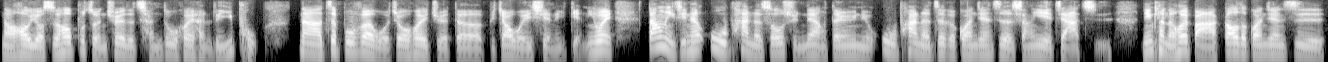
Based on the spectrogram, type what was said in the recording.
然后有时候不准确的程度会很离谱，那这部分我就会觉得比较危险一点，因为当你今天误判了搜寻量，等于你误判了这个关键字的商业价值，你可能会把高的关键字。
